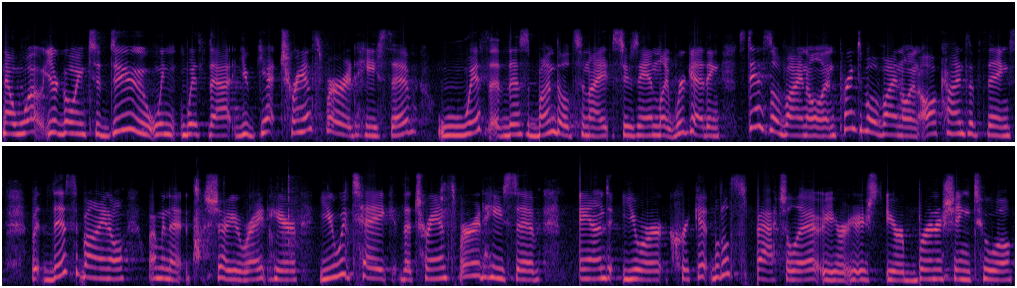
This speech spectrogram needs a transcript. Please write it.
Now, what you're going to do when, with that, you get transfer adhesive with this bundle tonight, Suzanne. Like we're getting stencil vinyl and printable vinyl and all kinds of things. But this vinyl, I'm going to show you right here. You would take the transfer adhesive and your Cricut little spatula, your, your, your, burnishing tool,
